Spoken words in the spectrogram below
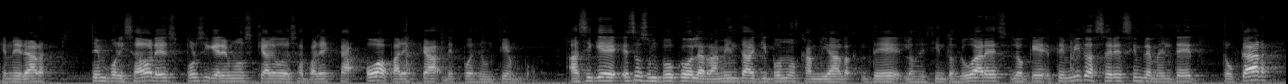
generar temporizadores por si queremos que algo desaparezca o aparezca después de un tiempo. Así que eso es un poco la herramienta, aquí podemos cambiar de los distintos lugares. Lo que te invito a hacer es simplemente tocar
